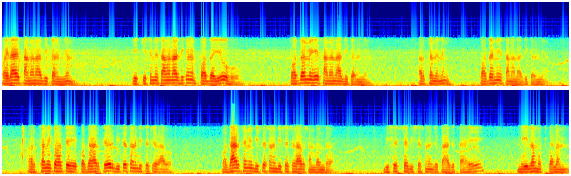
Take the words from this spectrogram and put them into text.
पहला है सामानाधिकरण्यम। ये किसमें सामानाधिकरण पदयो। हो पद में है सामानाधिकरण्य अर्थ में नहीं पद में सामानाधिकरण्य अर्थ में कहते पदार्थ और विशेषण विशेष भाव पदार्थ में विशेषण विशेष भाव संबंध विशेष विशेषण जो कहा जाता है नीलम उत्पलम।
